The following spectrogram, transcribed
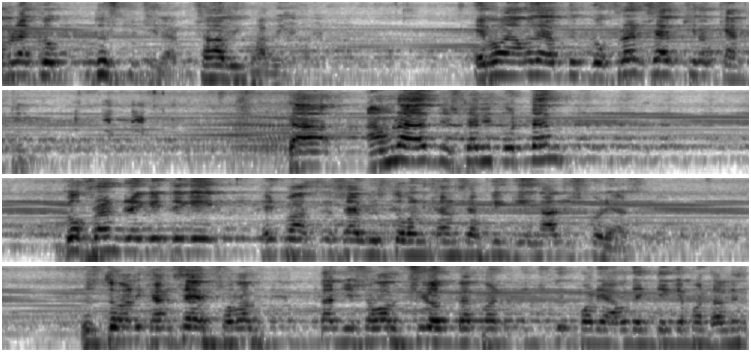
আমরা খুব দুষ্টু ছিলাম, স্বাভাবিকভাবে। এবং আমাদের আব্দুল গোফরান সাহেব ছিল ক্যাপ্টেন তা আমরা দুষ্টামি করতাম। গোফরান রেগে টেগে হেডমাস্টার সাহেব রুস্তম আলী খান সাহেবকে গিয়ে নালিশ করে আসে। রুস্তম আলী খান সাহেব স্বভাব, তার যে স্বভাব ছিল ব্যাপার, কিছুদিন পরে আমাদের ডেকে পাঠালেন।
